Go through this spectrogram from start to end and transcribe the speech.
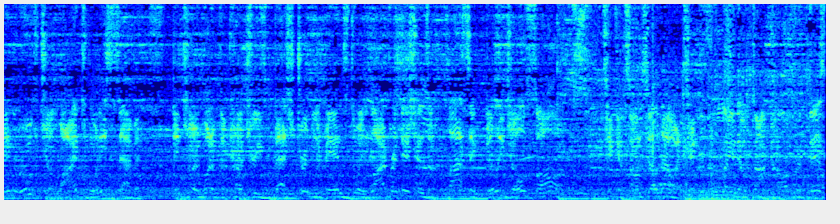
Tin Roof July 27th. Enjoy one of the country's best tribute bands doing live renditions of classic Billy Joel songs. Tickets on sale now at TinkerOrlando.com for this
